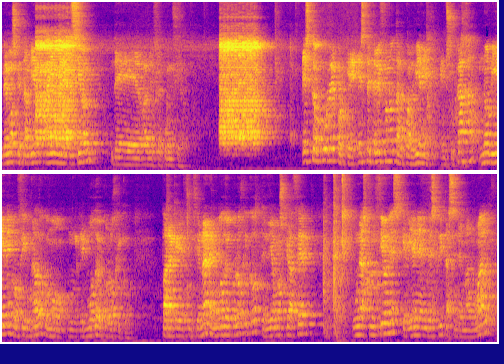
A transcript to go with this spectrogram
Vemos que también hay una emisión de radiofrecuencia. Esto ocurre porque este teléfono, tal cual viene en su caja, no viene configurado como en modo ecológico. Para que funcionara en modo ecológico tendríamos que hacer unas funciones que vienen descritas en el manual,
